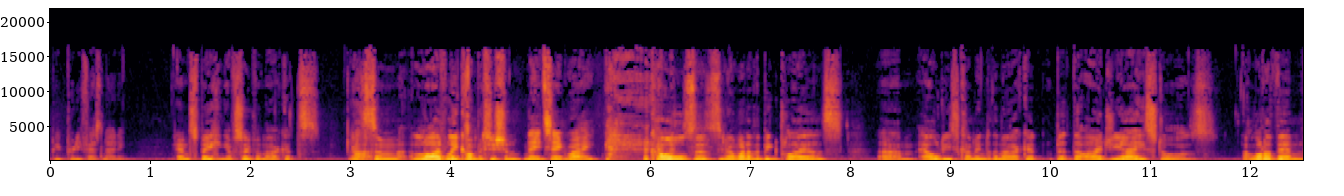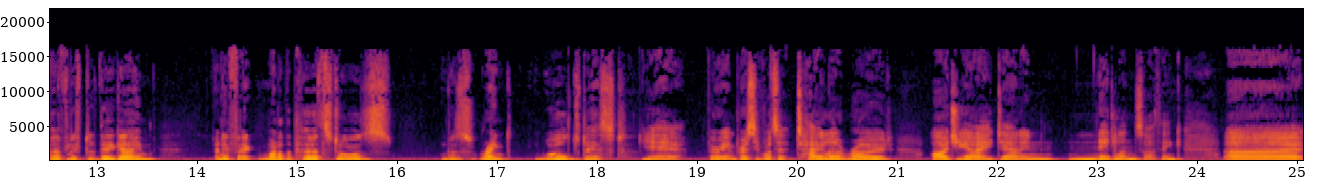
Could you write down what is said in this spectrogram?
be pretty fascinating. And speaking of supermarkets, there's ah. some lively competition. Neat segue. Coles is you know one of the big players. Um, Aldi's come into the market, but the IGA stores a lot of them have lifted their game, and in fact, one of the Perth stores was ranked world's best. Yeah, very impressive. What's it? Taylor Road IGA down in Nedlands, I think. Uh,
